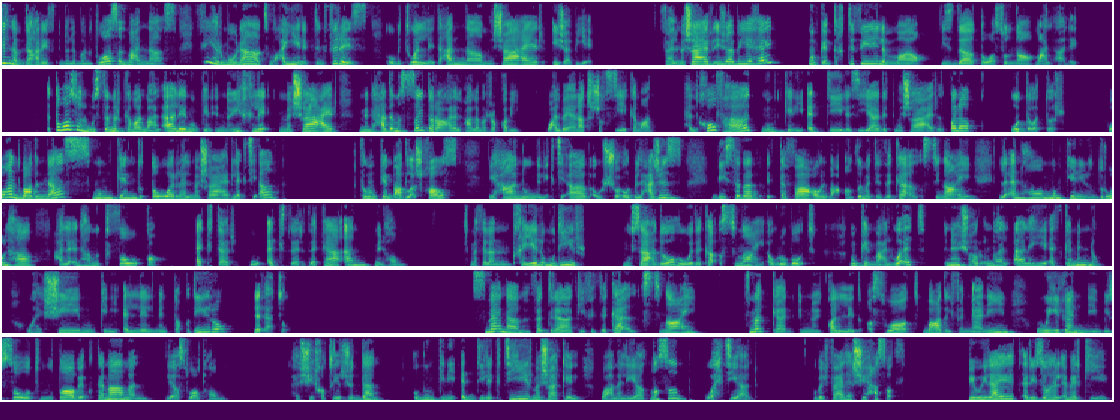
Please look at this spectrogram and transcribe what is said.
كلنا بنعرف إنه لما نتواصل مع الناس في هرمونات معينة بتنفرز وبتولد عنا مشاعر إيجابية. فهالمشاعر الإيجابية هي ممكن تختفي لما يزداد تواصلنا مع الآلة. التواصل المستمر كمان مع الآلة ممكن إنه يخلق مشاعر من عدم السيطرة على العالم الرقمي. وعلى البيانات الشخصية كمان. هالخوف هاد ممكن يؤدي لزيادة مشاعر القلق والتوتر؟ وعند بعض الناس ممكن تتطور هالمشاعر لاكتئاب. فممكن بعض الأشخاص يعانوا من الاكتئاب أو الشعور بالعجز بسبب التفاعل مع أنظمة الذكاء الاصطناعي لأنهم ممكن ينظروا لها على أنها متفوقة أكثر وأكثر ذكاء منهم. مثلا تخيلوا مدير مساعده هو ذكاء اصطناعي أو روبوت. ممكن مع الوقت إنه يشعر إنه هالآلة هي أذكى منه وهالشي ممكن يقلل من تقديره لذاته. سمعنا من فترة كيف الذكاء الاصطناعي تمكن إنه يقلد أصوات بعض الفنانين ويغني بصوت مطابق تماما لأصواتهم. هالشي خطير جدا. وممكن يؤدي لكتير مشاكل وعمليات نصب واحتيال. وبالفعل هالشي حصل. بولاية أريزونا الأمريكية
